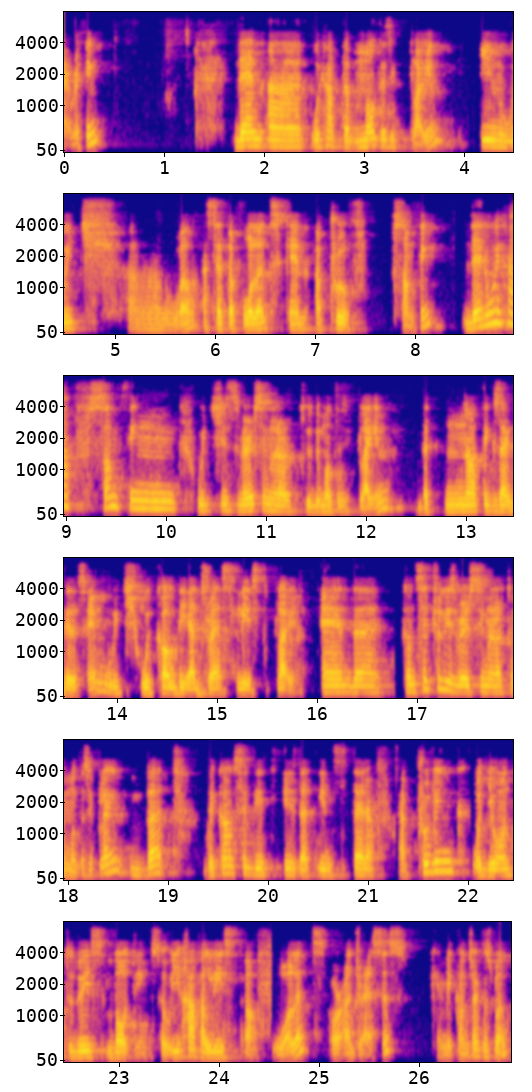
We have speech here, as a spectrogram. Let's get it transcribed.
everything. Then uh, we have the multisig plugin, in which, uh, well, a set of wallets can approve something. Then we have something which is very similar to the multisig plugin, but not exactly the same, which we call the address list plugin. And uh, conceptually is very similar to multisig plugin, but the concept is, is that instead of approving, what you want to do is voting. So you have a list of wallets or addresses, can be contracts as well,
